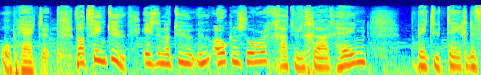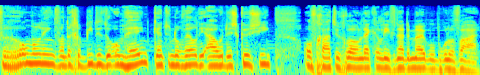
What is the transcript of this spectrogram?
op herten. Wat vindt u? Is de natuur u ook een zorg? Gaat u er graag heen? Bent u tegen de verrommeling van de gebieden eromheen? Kent u nog wel die oude discussie? Of gaat u gewoon lekker lief naar de meubelboulevard?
